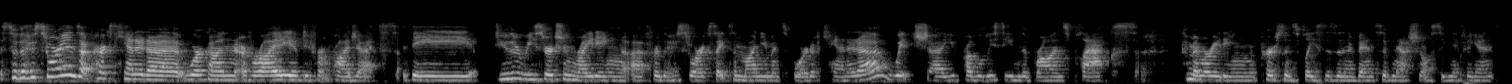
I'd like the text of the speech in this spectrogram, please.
So, the historians at Parks Canada work on a variety of different projects. They do the research and writing uh, for the Historic Sites and Monuments Board of Canada, which uh, you've probably seen the bronze plaques commemorating persons, places, and events of national significance.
